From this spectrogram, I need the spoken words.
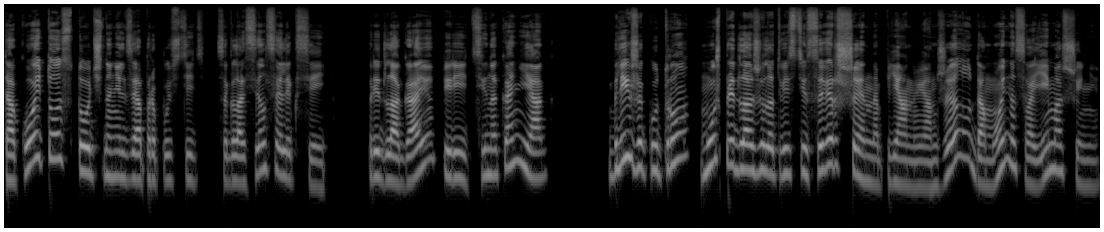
«Такой тост точно нельзя пропустить», – согласился Алексей. «Предлагаю перейти на коньяк». Ближе к утру муж предложил отвезти совершенно пьяную Анжелу домой на своей машине.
